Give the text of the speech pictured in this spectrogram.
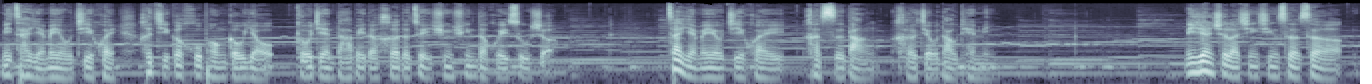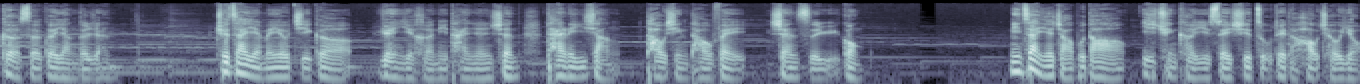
你再也没有机会和几个狐朋狗友勾肩搭背的喝得醉醺醺的回宿舍，再也没有机会和死党喝酒到天明。你认识了形形色色、各色各样的人，却再也没有几个愿意和你谈人生、谈理想、掏心掏肺、生死与共。你再也找不到一群可以随时组队的好球友。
